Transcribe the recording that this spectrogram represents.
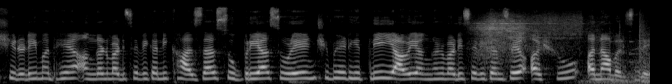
शिर्डीमध्ये अंगणवाडी सेविकांनी खासदार सुप्रिया सुळे यांची भेट घेतली. यावेळी अंगणवाडी सेविकांचे अश्रू अनावर झाले.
